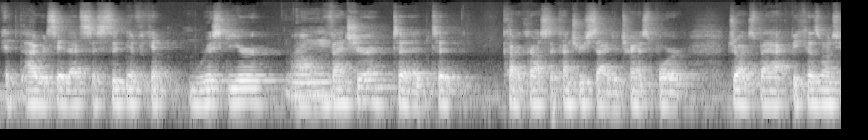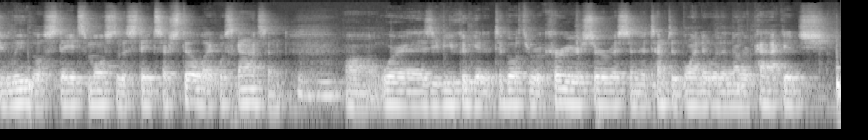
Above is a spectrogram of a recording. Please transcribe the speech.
it, I would say that's a significant riskier um, right. venture to, to cut across the countryside to transport drugs back because once you leave those states, most of the states are still like Wisconsin. Mm-hmm. Uh, whereas if you could get it to go through a courier service and attempt to blend it with another package, uh,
